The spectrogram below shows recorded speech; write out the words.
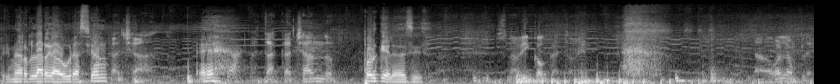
Primer larga duración. Cachando. Eh, ¿Me estás cachando? ¿Por qué lo decís? Es una bicoca esto, ¿eh? No, vuelve un play.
